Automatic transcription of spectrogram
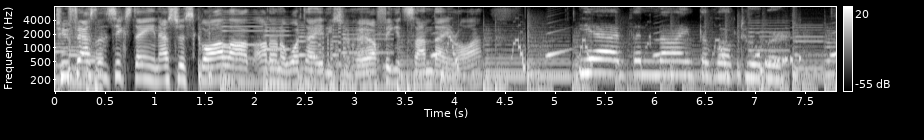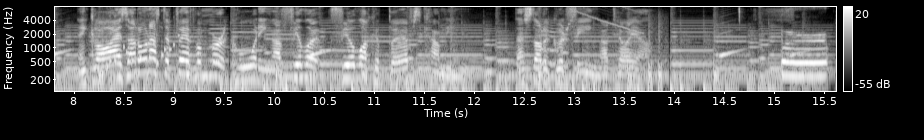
2016. As for Skylar, I don't know what day it is for her. I think it's Sunday, right? Yeah, the 9th of October. And guys, I don't have to burp on my recording. I feel like feel like a burp's coming. That's not a good thing, I tell ya. Burp.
